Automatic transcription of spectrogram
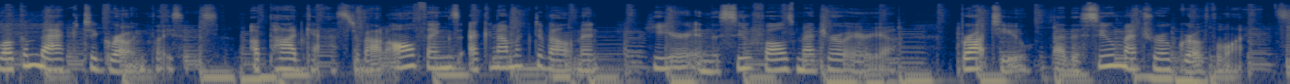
Welcome back to Growing Places, a podcast about all things economic development here in the Sioux Falls metro area, brought to you by the Sioux Metro Growth Alliance.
